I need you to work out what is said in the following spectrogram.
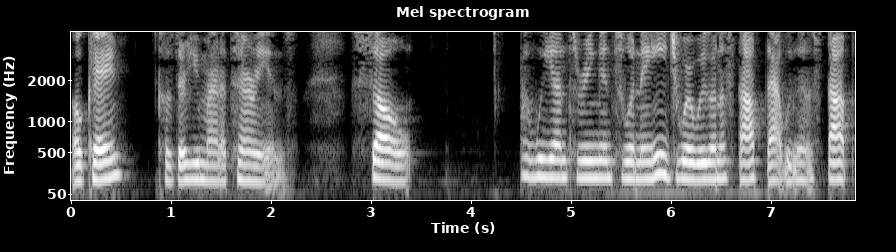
Okay, because they're humanitarians. So we entering into an age where we're gonna stop that. We're gonna stop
